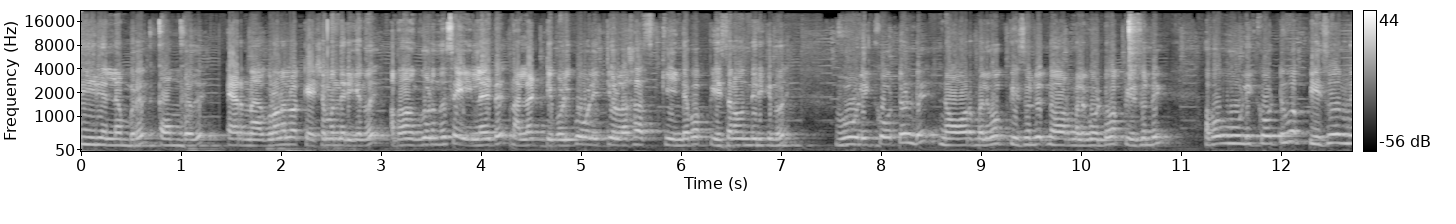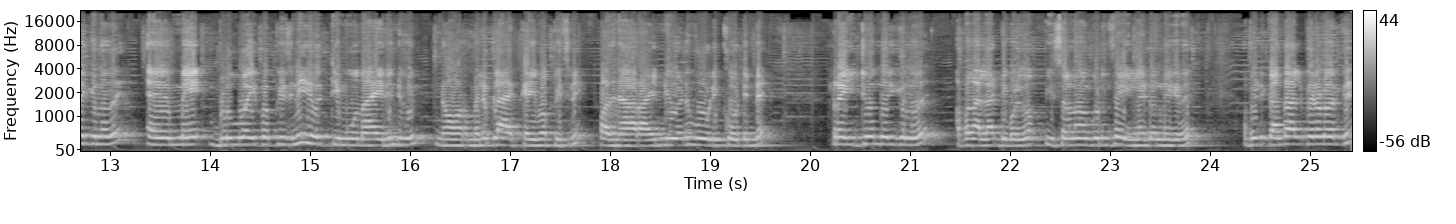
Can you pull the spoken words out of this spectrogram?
സീരിയൽ നമ്പർ ഒമ്പത്. എറണാകുളമാണ് ലൊക്കേഷൻ വന്നിരിക്കുന്നത്. അപ്പൊ നമുക്ക് ഇവിടുന്ന് സെയിലിനായിട്ട് നല്ല അടിപൊളി ക്വാളിറ്റി ഉള്ള ഹസ്കീന്റെ പപ്പീസാണ് വന്നിരിക്കുന്നത്. ഉണ്ട്. നോർമൽ പപ്പീസ് ഉണ്ട്. നോർമൽ കോട്ട് പപ്പീസ് ഉണ്ട്. അപ്പൊ വൂളിക്കോട്ട് പപ്പീസ് വന്നിരിക്കുന്നത് മേ ബ്ലൂ ഐ പപ്പീസിന് ഇരുപത്തി മൂന്നായിരം രൂപയും നോർമൽ ബ്ലാക്ക് ഐ പപ്പീസിന് പതിനാറായിരം രൂപയാണ് വൂളിക്കോട്ടിന്റെ റേറ്റ് വന്നിരിക്കുന്നത്. അപ്പൊ നല്ല അടിപൊളി പപ്പീസുകൾ നമുക്ക് ഇവിടുന്ന് സെയിലിനായിട്ട് വന്നിരിക്കുന്നത്. അപ്പൊ എടുക്കാൻ താല്പര്യമുള്ളവർക്ക്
